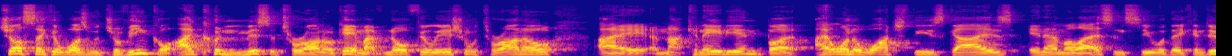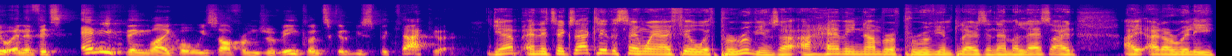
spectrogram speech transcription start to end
just like it was with Giovinco. I couldn't miss a Toronto game. I have no affiliation with Toronto. I am not Canadian, but I want to watch these guys in MLS and see what they can do. And if it's anything like what we saw from Giovinco, it's going to be spectacular. Yep, and it's exactly the same way I feel with Peruvians. A, a heavy number of Peruvian players in MLS. I, I, I don't really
